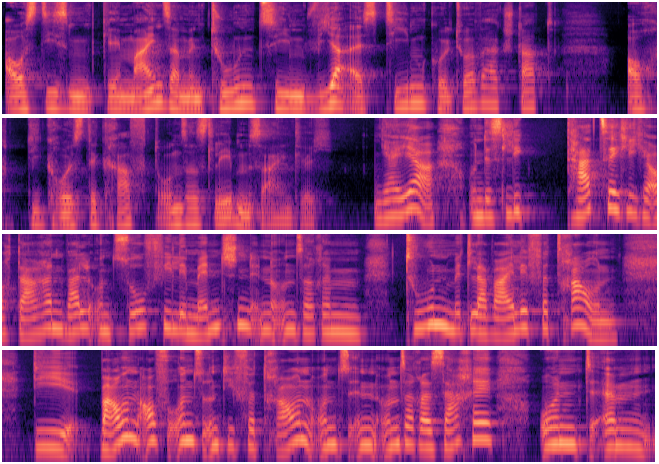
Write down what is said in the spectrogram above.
aus diesem gemeinsamen Tun ziehen wir als Team Kulturwerkstatt auch die größte Kraft unseres Lebens eigentlich. Ja, ja. Und es liegt tatsächlich auch daran, weil uns so viele Menschen in unserem Tun mittlerweile vertrauen. Die bauen auf uns und die vertrauen uns in unserer Sache und ähm,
